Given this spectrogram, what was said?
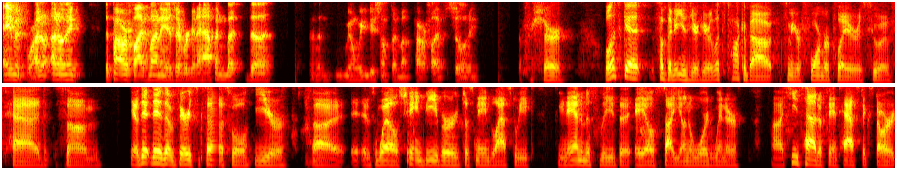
aiming for. I don't I don't think the Power Five money is ever going to happen, but the you know we can do something about the Power Five facility. For sure. Well, let's get something easier here. Let's talk about some of your former players who have had some, you know, they, they had a very successful year uh, as well. Shane Bieber, just named last week, unanimously the AL Cy Young Award winner. Uh, he's had a fantastic start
